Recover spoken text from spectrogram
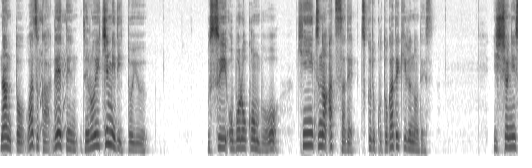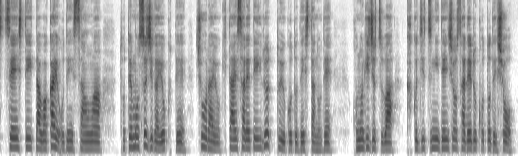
なんとわずか0.01ミリという薄いおぼろ昆布を均一の厚さで作ることができるのです。一緒に出演していた若いお弟子さんはとても筋が良くて将来を期待されているということでしたのでこの技術は確実に伝承されることでしょう。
